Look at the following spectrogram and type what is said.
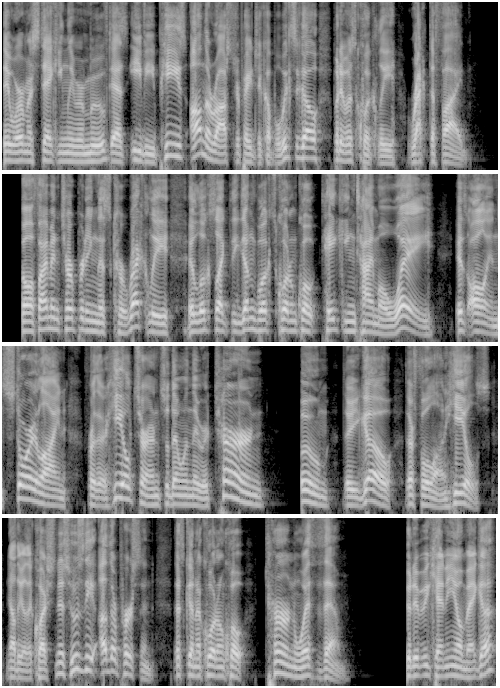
They were mistakenly removed as EVPs on the roster page a couple weeks ago, but it was quickly rectified. So, if I'm interpreting this correctly, it looks like the Young Bucks, quote unquote, taking time away is all in storyline for their heel turn. So then when they return, boom, there you go. They're full on heels. Now, the other question is who's the other person that's going to quote unquote turn with them? Could it be Kenny Omega?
